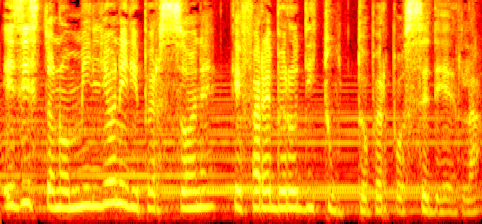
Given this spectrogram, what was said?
esistono milioni di persone che farebbero di tutto per possederla.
